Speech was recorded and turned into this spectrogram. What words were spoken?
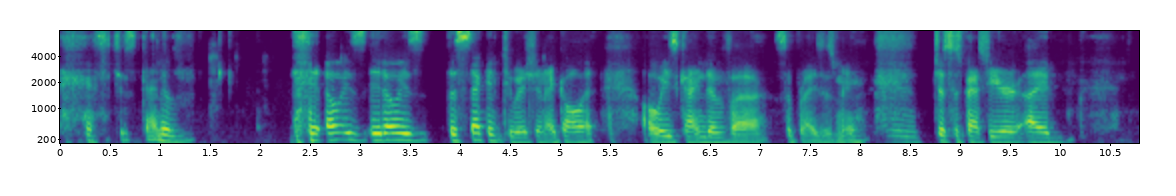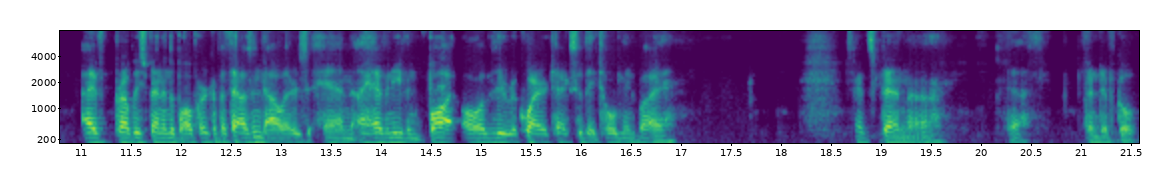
it's just kind of, it always, it always, the second tuition, I call it, always kind of uh, surprises me. I mean, just this past year, I I've probably spent in the ballpark of a thousand dollars and I haven't even bought all of the required texts that they told me to buy it's been, uh, yeah, it's been difficult.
